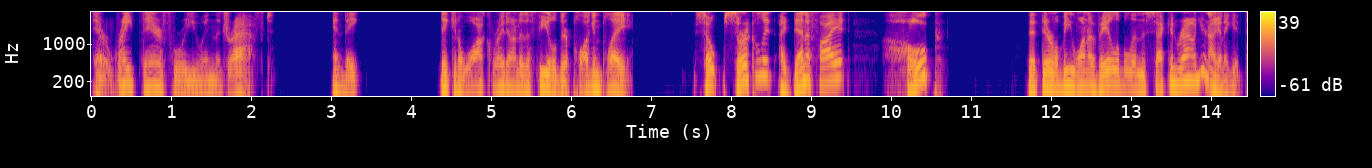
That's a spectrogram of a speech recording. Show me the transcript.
they're right there for you in the draft. And they they can walk right onto the field. They're plug and play. So circle it, identify it, hope that there will be one available in the second round. You're not going to get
